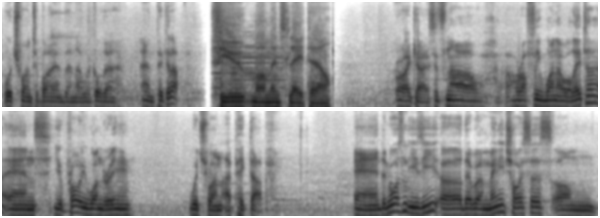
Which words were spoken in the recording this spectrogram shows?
which one to buy, and then I will go there and pick it up. Few moments later. Alright guys, it's now roughly one hour later and you're probably wondering which one I picked up. And it wasn't easy, uh, there were many choices. Um,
